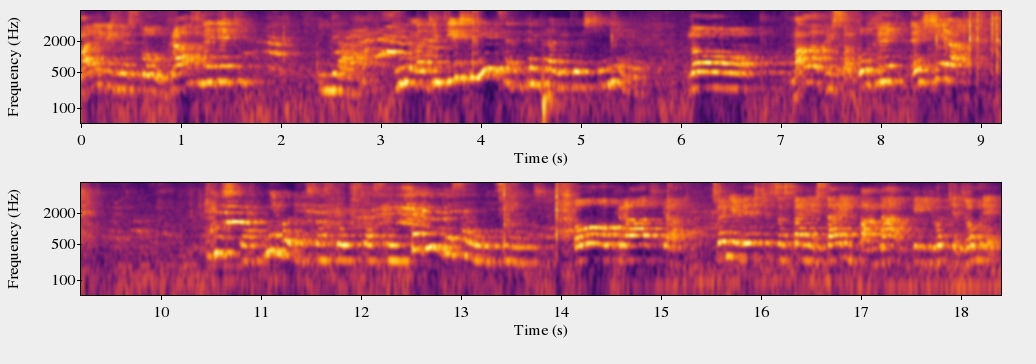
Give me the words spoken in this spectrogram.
Mali by sme spolu krásne deti. Ja? Ja mať deti ešte nechcem, ten pravý to ešte nie je. No, mala by sa pozrieť ešte raz. Gusto, neboli by sme spolu šťastní, tak nikto sa nevie zmeniť. Ó, kráska, čo nevieš, čo sa stane starým pannám, keď ich otec zomrie?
